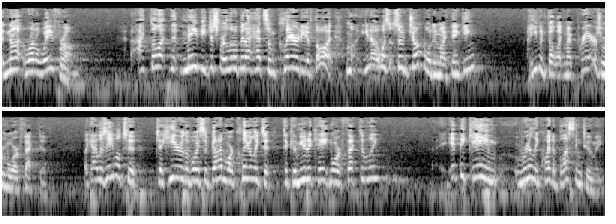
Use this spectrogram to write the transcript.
and not run away from. I thought that maybe just for a little bit I had some clarity of thought. You know, it wasn't so jumbled in my thinking. I even felt like my prayers were more effective. Like I was able to, to hear the voice of God more clearly, to, to communicate more effectively. It became really quite a blessing to me.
